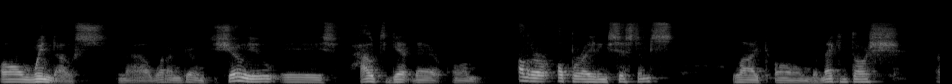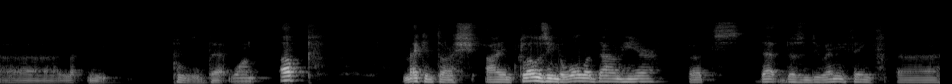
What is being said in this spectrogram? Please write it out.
on Windows. Now what I'm going to show you is how to get there on other operating systems like on the Macintosh. Uh, let me pull that one up. Macintosh, I am closing the wallet down here, but that doesn't do anything uh,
